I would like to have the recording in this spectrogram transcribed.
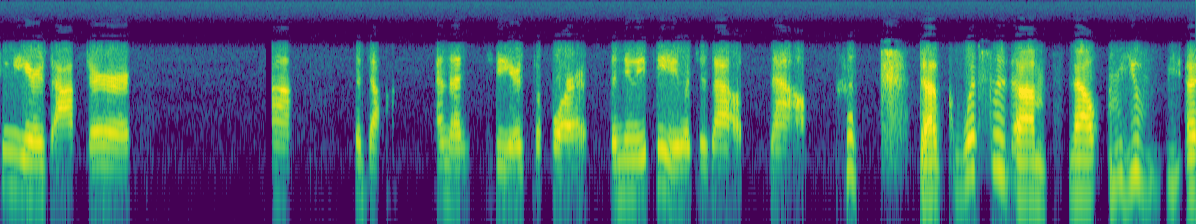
two years after uh, the doc, and then two years before the new EP, which is out now. uh, what's the um, now? You've uh,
